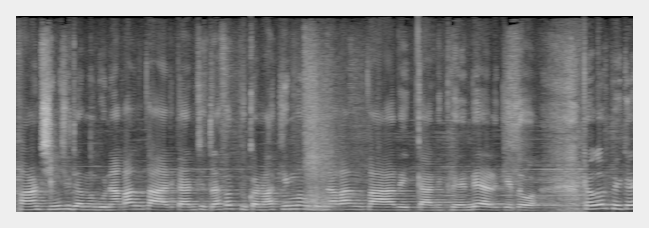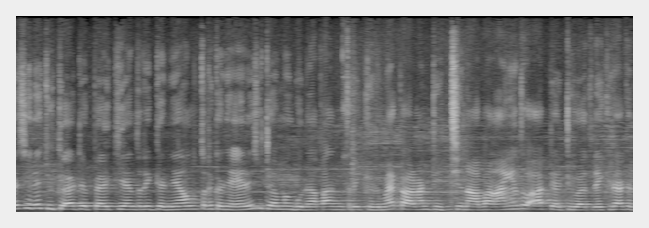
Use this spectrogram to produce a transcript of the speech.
Karena di sini sudah menggunakan tarikan lever bukan lagi menggunakan tarikan grendel gitu dan untuk bagian sini juga ada bagian triggernya. Untuk triggernya ini sudah menggunakan trigger mag karena di senapan angin itu ada dua trigger ada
